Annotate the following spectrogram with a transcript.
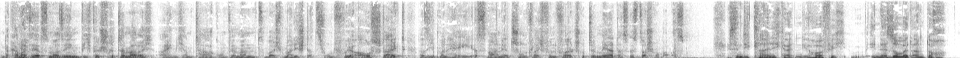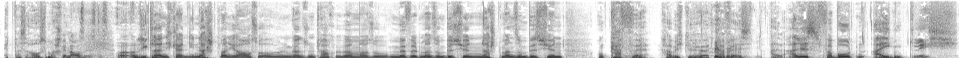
Und da kann man ja. selbst mal sehen, wie viele Schritte mache ich eigentlich am Tag. Und wenn man zum Beispiel mal die Station früher aussteigt, da sieht man, hey, es waren jetzt schon vielleicht 500 Schritte mehr, das ist doch schon mal was. Es sind die Kleinigkeiten, die häufig in der Summe dann doch etwas ausmachen. Genauso ist es. Und die Kleinigkeiten, die nascht man ja auch so den ganzen Tag über mal so, müffelt man so ein bisschen, nascht man so ein bisschen. Und Kaffee, habe ich gehört. Kaffee ist alles verboten eigentlich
